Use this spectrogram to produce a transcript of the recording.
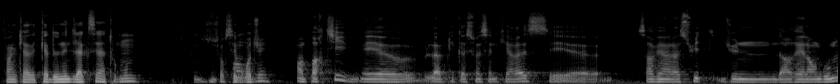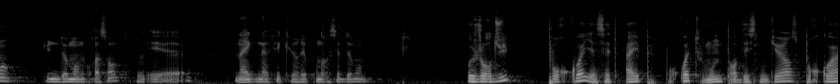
enfin qui a, qui a donné de l'accès à tout le monde sur ces En- produits? En partie, mais euh, l'application SNKRS, c'est, euh, ça revient à la suite d'une- d'un réel engouement, d'une demande croissante, Mm. et euh, Nike n'a fait que répondre à cette demande. Aujourd'hui, pourquoi il y a cette hype? Pourquoi tout le monde porte des sneakers? Pourquoi,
